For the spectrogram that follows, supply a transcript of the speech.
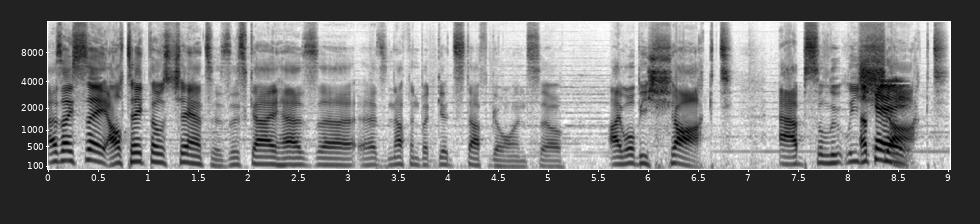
As I say, I'll take those chances. This guy has uh, has nothing but good stuff going, so I will be shocked, absolutely Okay. shocked.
